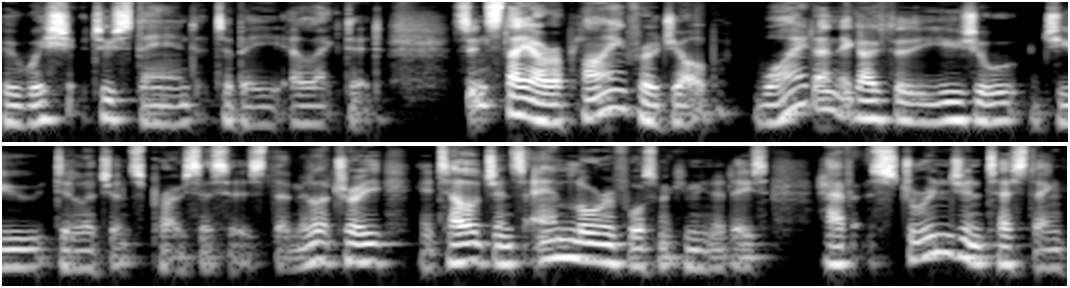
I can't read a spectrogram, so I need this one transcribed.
who wish to stand to be elected. Since they are applying for a job, why don't they go through the usual due diligence processes? The military, intelligence, and law enforcement communities have stringent testing,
